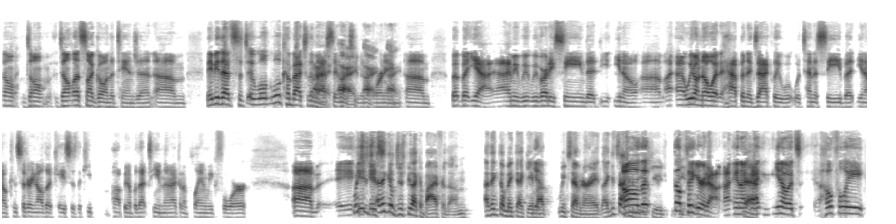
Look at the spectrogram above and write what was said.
Don't don't don't. Let's not go on the tangent. Um, maybe that's the, we'll we'll come back to the All mass right, thing all in right, two all minute right. Um, but but yeah, I mean we we've already seen that you know um, I, I, we don't know what happened exactly with, with Tennessee, but you know considering all the cases that keep popping up with that team, they're not going to play in week four. Um, it, which is, I think it'll just be like a buy for them. I think they'll make that game Yeah. up week seven or eight. Like it's not Oh, going to be a huge. they'll deal. figure it out. And I, Yeah. I, you know, it's hopefully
